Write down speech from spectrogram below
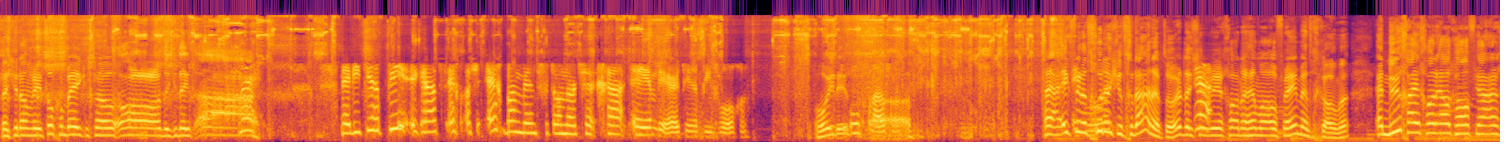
dat je dan weer toch een beetje zo... Oh, dat je denkt... Ah. Nee. Nee, die therapie, ik raad het echt, als je echt bang bent voor tandartsen, ga EMDR-therapie volgen. Hoor je dit? Ongelooflijk. Ah. Nou ja, ik vind Ik het goed hoor- dat je het gedaan hebt hoor. Dat je Ja. er weer gewoon er helemaal overheen bent gekomen. En nu ga je gewoon elk half jaar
